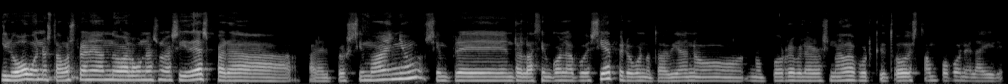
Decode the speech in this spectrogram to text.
Y luego, bueno, estamos planeando algunas nuevas ideas para, para el próximo año, siempre en relación con la poesía, pero bueno, todavía no, no puedo revelaros nada porque todo está un poco en el aire.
